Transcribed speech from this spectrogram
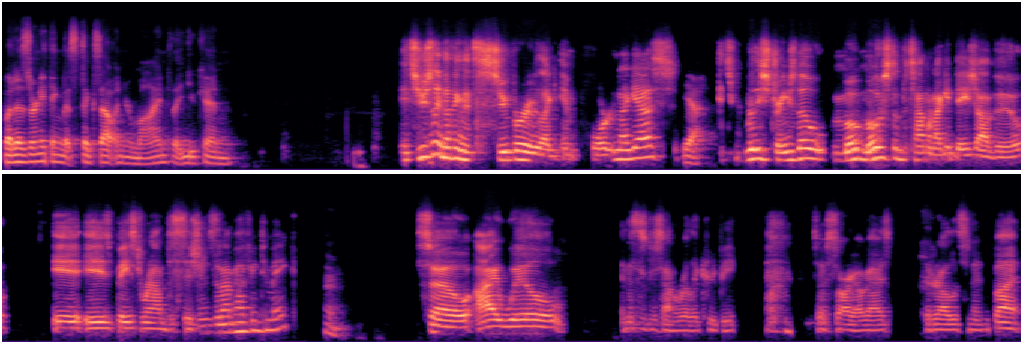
But is there anything that sticks out in your mind that you can, It's usually nothing that's super like important, I guess. yeah. It's really strange though. Mo- most of the time when I get deja vu, is based around decisions that I'm having to make. Hmm. So I will, and this is gonna sound really creepy. so sorry, all guys that are all listening, but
